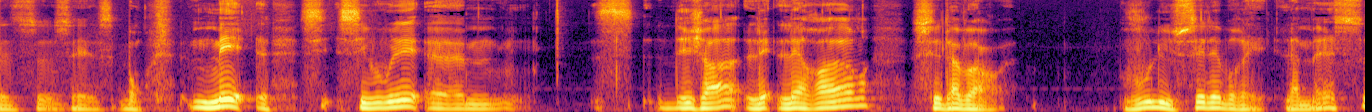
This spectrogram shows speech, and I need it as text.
euh, bon, mais euh, si, si vous voulez, euh, déjà, l'e- l'erreur, c'est d'avoir voulu célébrer la messe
